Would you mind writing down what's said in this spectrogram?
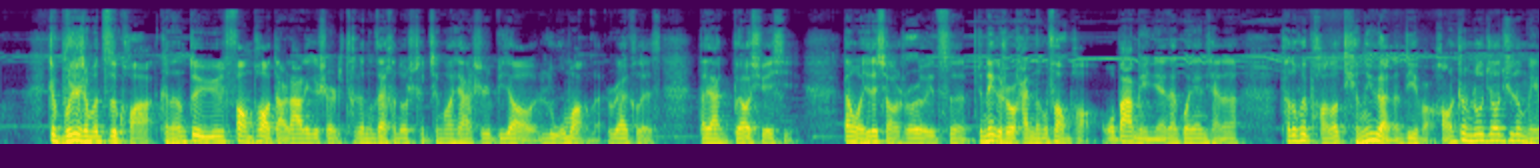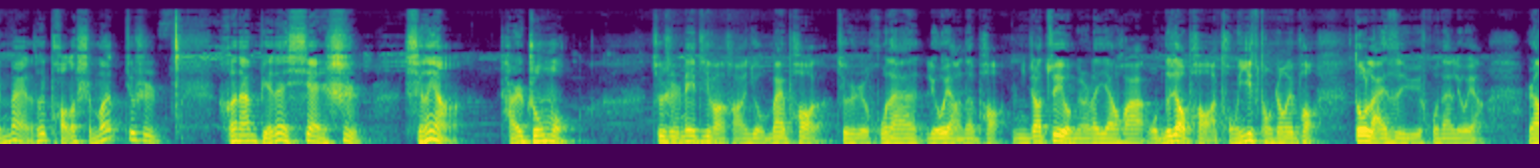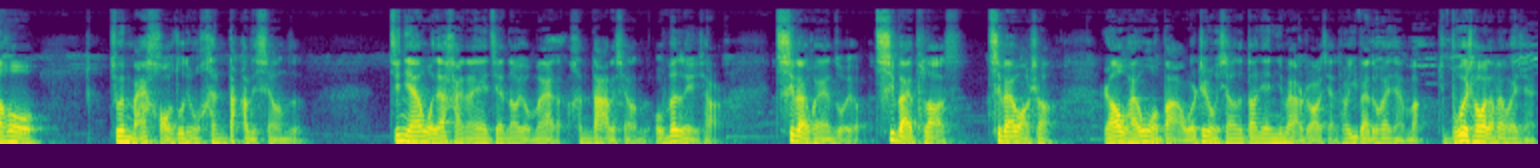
这不是什么自夸，可能对于放炮胆大这个事儿，他可能在很多情情况下是比较鲁莽的，reckless，大家不要学习。但我记得小时候有一次，就那个时候还能放炮，我爸每年在过年前呢，他都会跑到挺远的地方，好像郑州郊区都没卖的，他会跑到什么就是河南别的县市，荥阳还是中牟，就是那地方好像有卖炮的，就是湖南浏阳的炮，你知道最有名的烟花，我们都叫炮啊，统一统称为炮。都来自于湖南浏阳，然后就会买好多那种很大的箱子。今年我在海南也见到有卖的很大的箱子，我问了一下，七百块钱左右，七百 plus，七百往上。然后我还问我爸，我说这种箱子当年你买了多少钱？他说一百多块钱吧，就不会超过两百块钱。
